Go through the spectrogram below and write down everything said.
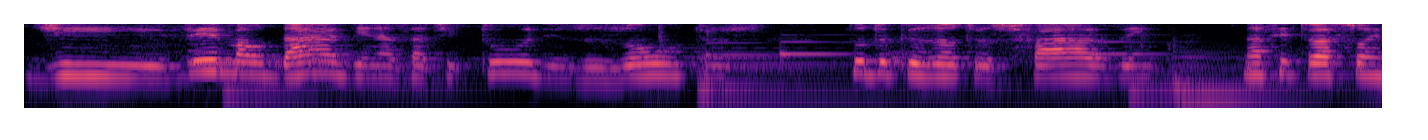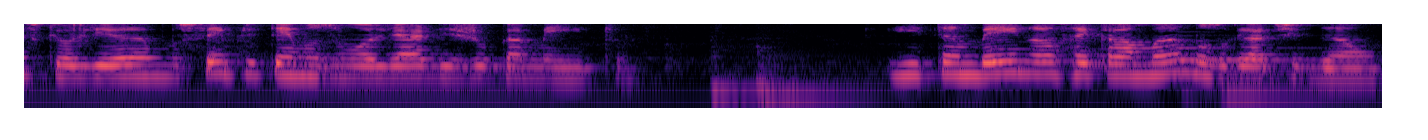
de ver maldade nas atitudes dos outros, tudo que os outros fazem, nas situações que olhamos, sempre temos um olhar de julgamento. E também nós reclamamos gratidão,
